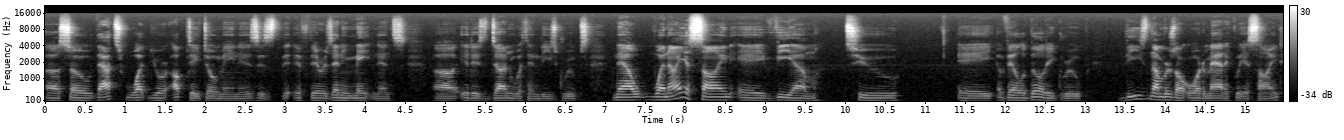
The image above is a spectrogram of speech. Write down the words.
Uh, so that's what your update domain is, is if there is any maintenance, uh, it is done within these groups. Now, when I assign a VM to a availability group, these numbers are automatically assigned.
